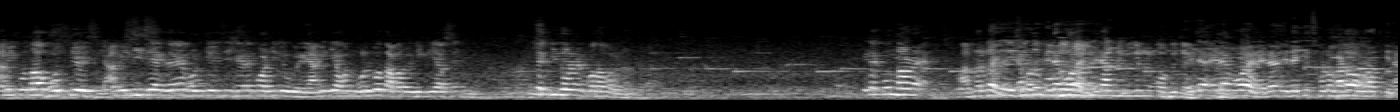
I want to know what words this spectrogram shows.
আমি কোথাও ভর্তি হয়েছি। আমি নিজে এক জায়গায় ভর্তি হয়েছি সেখানে কন্টিনিউ করি আমি কি এখন বলব? তো আমার ওই ডিগ্রি আছে। এটা কি ধরনের কথা বলেন আপনারা? এটা কোন ধরনের? আপনার কাছে এসে তো এটা প্রথমে বলেন। আমি এটা- সার্টিফিকেটের কপি চাই এটা এটা বলেন। এটা এটা কি ছোটখাটো অপরাধ কিনা?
